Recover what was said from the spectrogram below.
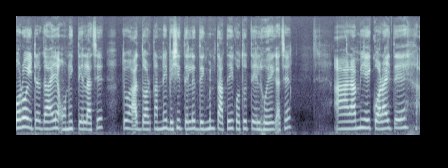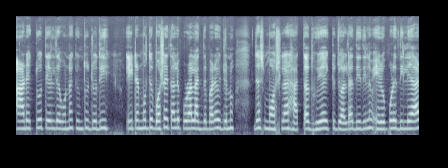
বড়, এটার গায়ে অনেক তেল আছে, তো আর দরকার নেই, বেশি তেলের দেখবেন তাতেই কত তেল হয়ে গেছে। আর আমি এই কড়াইতে আর একটু তেল দেব না, কিন্তু যদি এইটার মধ্যে বসাই তাহলে পোড়া লাগতে পারে, ওই জন্য জাস্ট মশলার হাতটা ধুয়ে একটু জলটা দিয়ে দিলাম। এর উপরে দিলে আর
